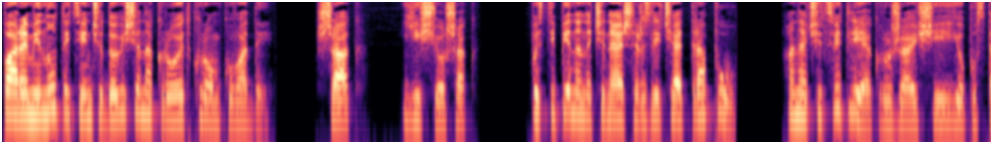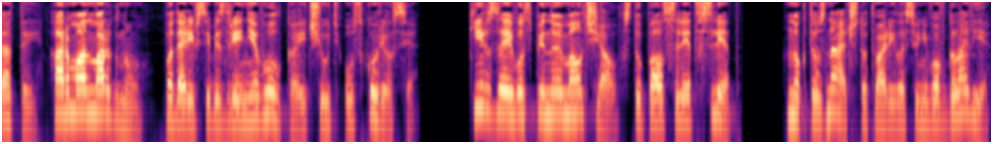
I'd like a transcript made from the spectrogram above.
Пара минут, и тень чудовища накроет кромку воды. Шаг, еще шаг. Постепенно начинаешь различать тропу. Она чуть светлее окружающей ее пустоты. Арман моргнул, подарив себе зрение волка, и чуть ускорился. Кир за его спиной молчал, ступал след в след. Но кто знает, что творилось у него в голове.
